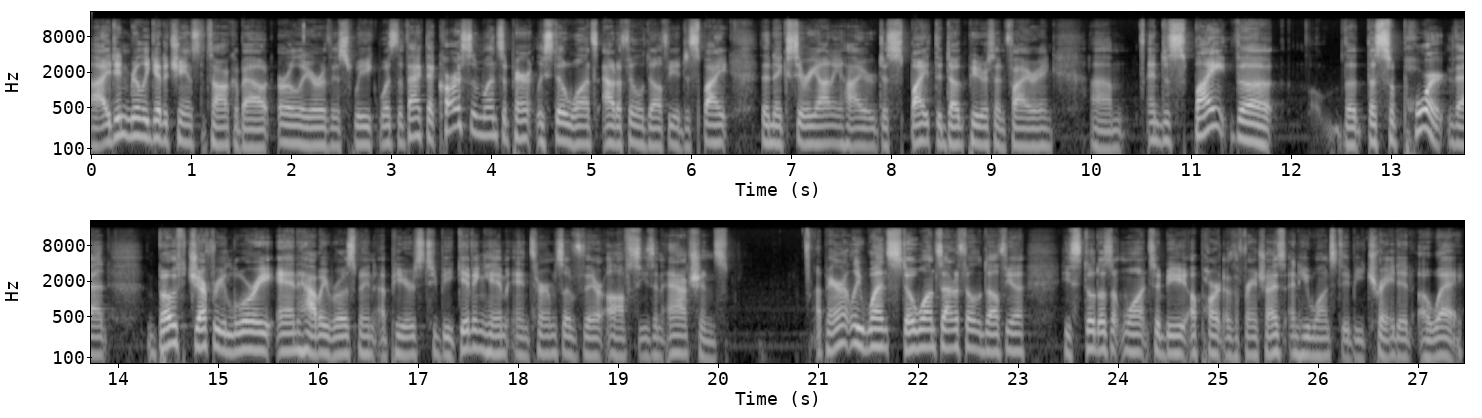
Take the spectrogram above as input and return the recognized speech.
uh, I didn't really get a chance to talk about earlier this week, was the fact that Carson Wentz apparently still wants out of Philadelphia despite the Nick Sirianni hire, despite the Doug Pederson firing, um, and despite the, the the support that both Jeffrey Lurie and Howie Roseman appears to be giving him in terms of their offseason actions. Apparently, Wentz still wants out of Philadelphia. He still doesn't want to be a part of the franchise, and he wants to be traded away.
